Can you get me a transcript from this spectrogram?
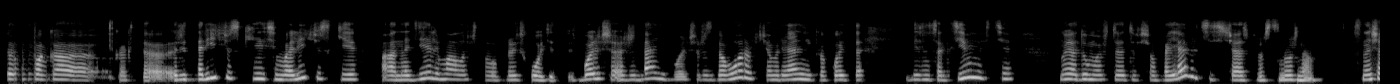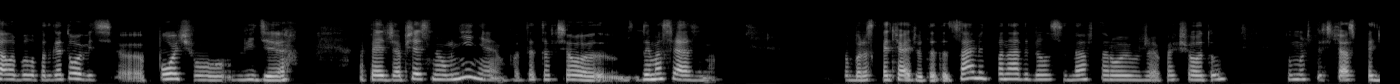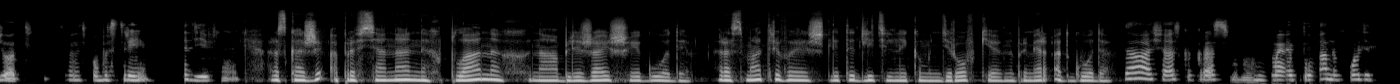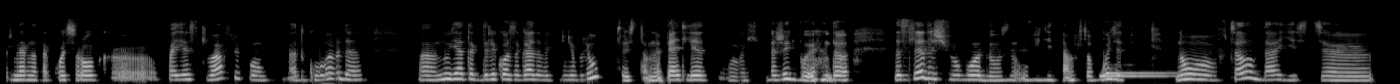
все пока как-то риторически, символически, а на деле мало что происходит. То есть больше ожиданий, больше разговоров, чем реальной какой-то бизнес-активности. Но я думаю, что это все появится сейчас. Просто нужно сначала было подготовить э, почву в виде, опять же, общественного мнения. Вот это все взаимосвязано чтобы раскачать вот этот саммит понадобился, да, второй уже по счету. Думаю, что сейчас пойдет побыстрее. Надеюсь на это. Расскажи о профессиональных планах на ближайшие годы. Рассматриваешь ли ты длительные командировки, например, от года? Да, сейчас как раз в мои планы входит примерно такой срок э, поездки в Африку от года. А, ну, я так далеко загадывать не люблю, то есть там на пять лет ой, дожить бы до, до следующего года, увидеть там, что будет. Но в целом, да, есть э,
